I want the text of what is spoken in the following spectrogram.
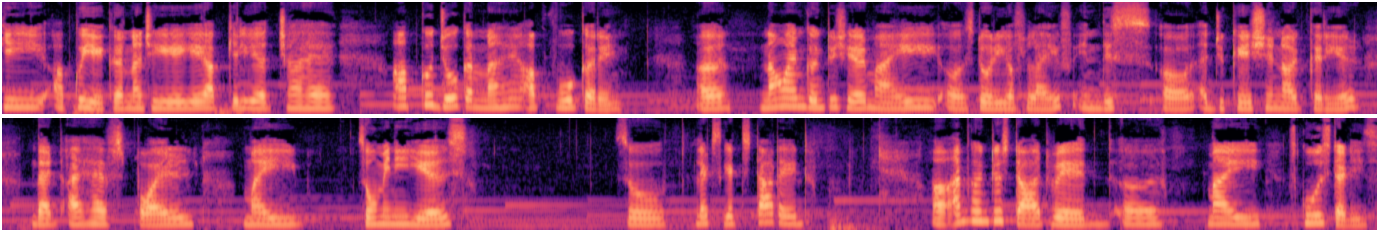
कि आपको ये करना चाहिए ये आपके लिए अच्छा है आपको जो करना है आप वो करें now I am going to share my story of life in this education और career that I have spoiled my many years. So let's get started. Uh, I'm going to start with uh, my school studies.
